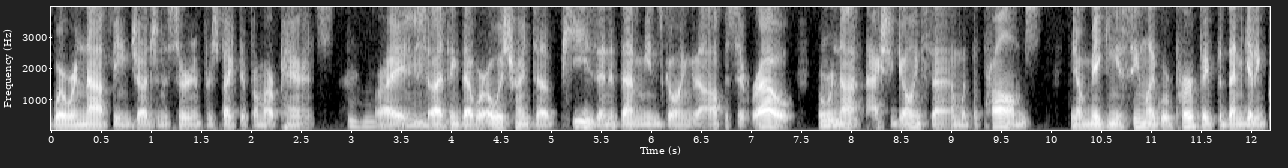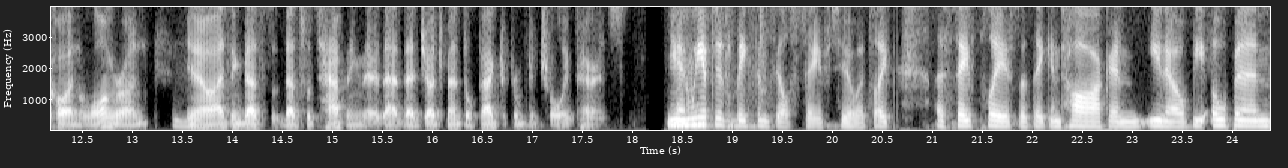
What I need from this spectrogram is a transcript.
where we're not being judged in a certain perspective from our parents Mhm. right Mhm. so i think that we're always trying to appease and if that means going the opposite route where we're Mhm. not actually going to them with the problems you know making it seem like we're perfect but then getting caught in the long run Mhm. you know i think that's that's what's happening there that that judgmental factor from controlling parents Yeah, and we Mhm. have to make them feel safe too. It's like a safe place that they can talk and you know be open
